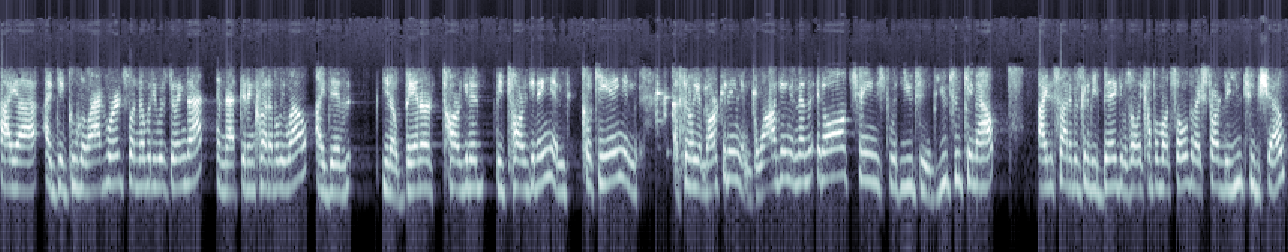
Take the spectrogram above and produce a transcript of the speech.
I, uh, I did Google AdWords when nobody was doing that, and that did incredibly well. I did, you know, banner targeted retargeting and cooking and affiliate marketing and blogging, and then it all changed with YouTube. YouTube came out. I decided it was going to be big. It was only a couple months old, and I started a YouTube show,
